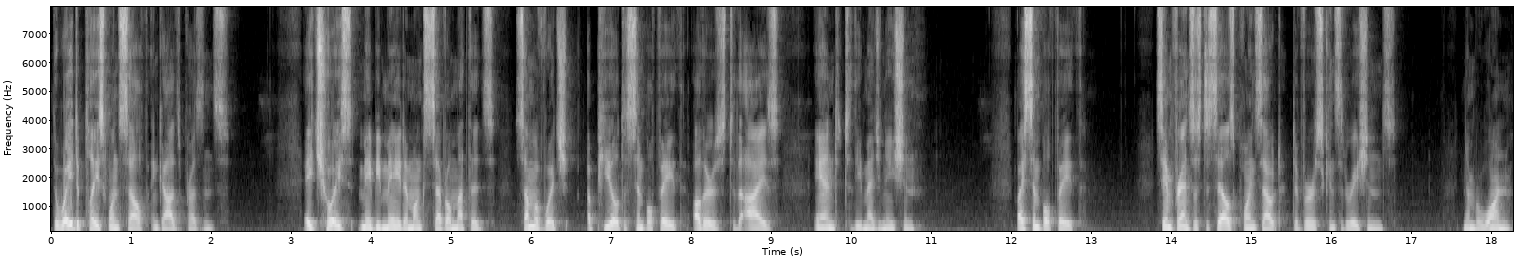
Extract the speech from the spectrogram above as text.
The way to place oneself in God's presence. A choice may be made amongst several methods, some of which appeal to simple faith, others to the eyes and to the imagination. By simple faith, St. Francis de Sales points out diverse considerations. Number one,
